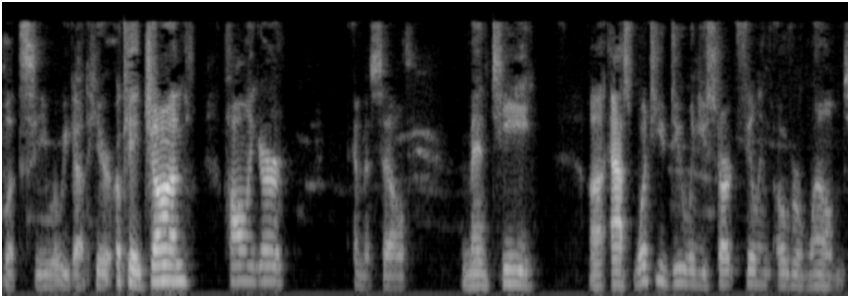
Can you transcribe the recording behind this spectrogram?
Let's see what we got here. Okay, John Hollinger, MSL mentee, uh, asked, "What do you do when you start feeling overwhelmed?"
